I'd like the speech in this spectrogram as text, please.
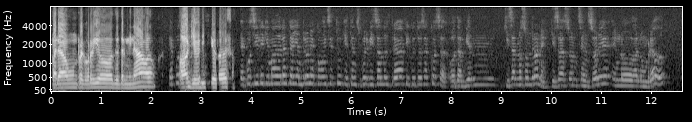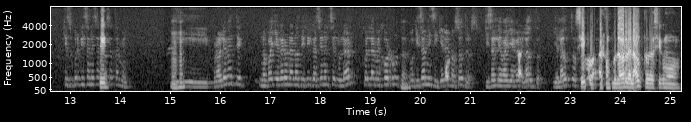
para un recorrido determinado. es Oh, posible- qué brillo todo eso. Es posible que más adelante hayan drones, como dices tú, que estén supervisando el tráfico y todas esas cosas. O también quizás no son drones, quizás son sensores en los alumbrados que supervisan esas Sí. cosas también. Y probablemente nos va a llegar una notificación al celular con la mejor ruta. O quizás ni siquiera a nosotros. Quizás le va a llegar al auto. Y el auto... Sí, pues, al computador del auto, así como...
